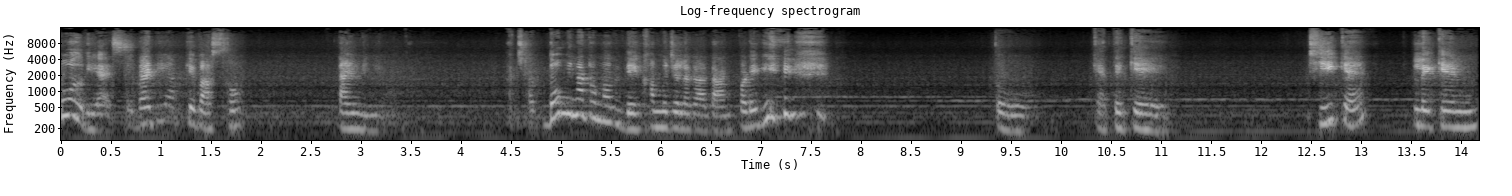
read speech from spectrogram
बोल दिया ऐसे डैडी आपके पास तो टाइम नहीं अच्छा दो मिनट उन्होंने देखा मुझे लगा डांट पड़ेगी। तो कहते कि ठीक है लेकिन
